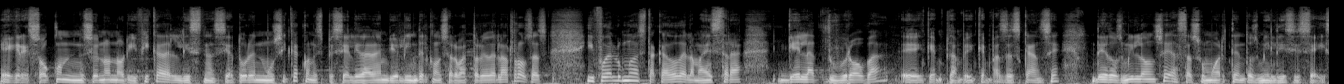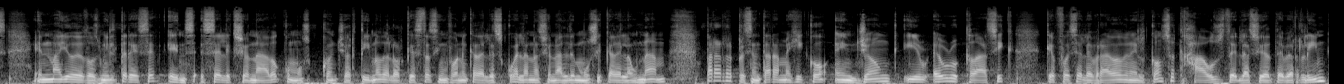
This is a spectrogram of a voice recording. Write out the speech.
Egresó con mención honorífica de la licenciatura en en música con especialidad en violín del Conservatorio de las Rosas y fue alumno destacado de la maestra Gela Dubrova, eh, que también que en paz descanse, de 2011 hasta su muerte en 2016. En mayo de 2013 es seleccionado como concertino de la Orquesta Sinfónica de la Escuela Nacional de Música de la UNAM para representar a México en Young Euroclassic, que fue celebrado en el Concert House de la ciudad de Berlín,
